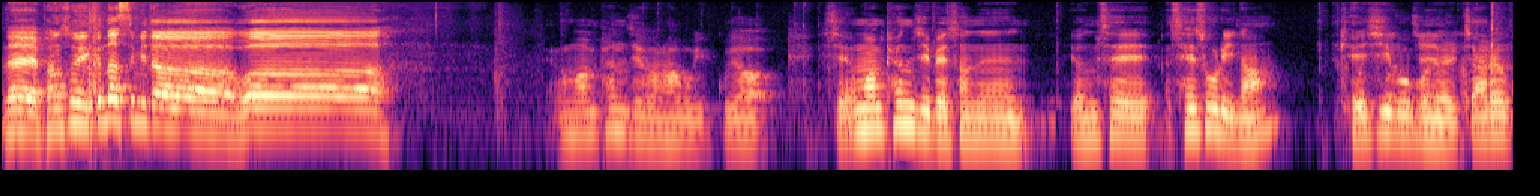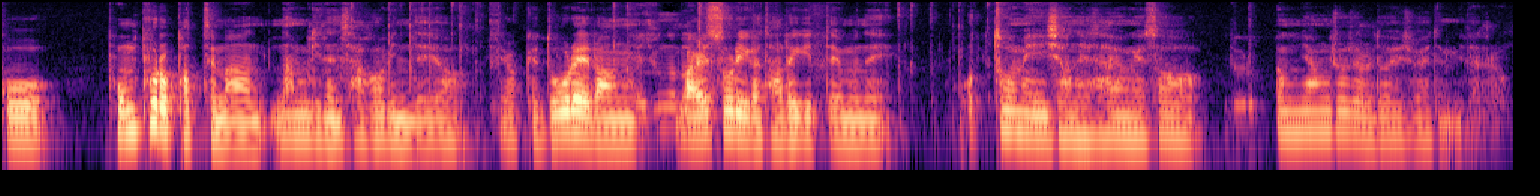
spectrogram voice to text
네, 방송이 끝났습니다. 와. 음원 편집을 하고 있고요. 이제 음원 편집에서는 연세 새소리나 게시 부분을 자르고 본프로 파트만 남기는 작업인데요. 이렇게 노래랑 말소리가 다르기 때문에 오토메이션을 사용해서 음량 조절도 해줘야 됩니다, 여러분들.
